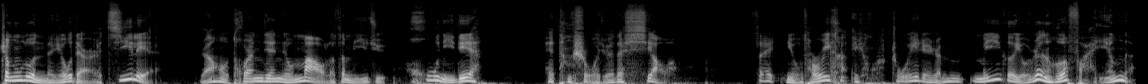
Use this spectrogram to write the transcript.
争论的有点激烈。然后突然间就冒了这么一句：“呼你爹！”哎，当时我觉得笑。再扭头一看，哎呦，周围这人没一个有任何反应的。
